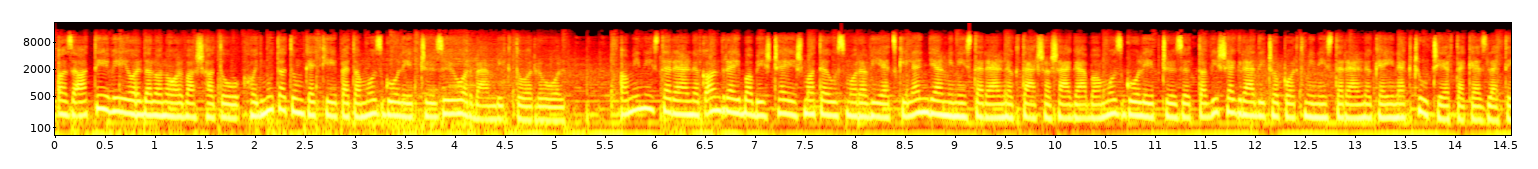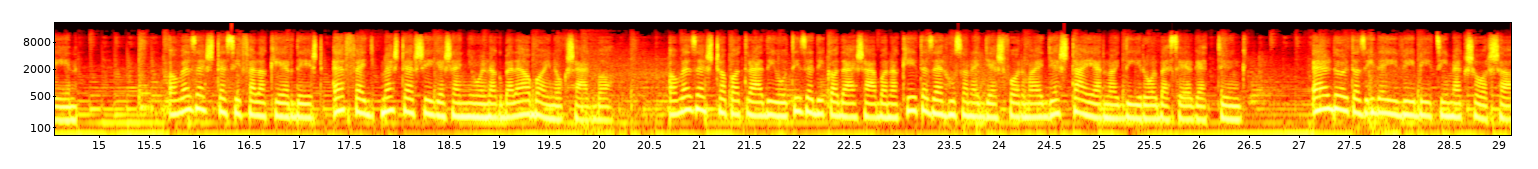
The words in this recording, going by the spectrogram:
Az ATV oldalon olvasható, hogy mutatunk egy képet a mozgó lépcsőző Orbán Viktorról. A miniszterelnök Andrei Babiscse és Mateusz Morawiecki lengyel miniszterelnök társaságában mozgó lépcsőzött a Visegrádi csoport miniszterelnökeinek csúcsértekezletén. A vezes teszi fel a kérdést, F1, mesterségesen nyúlnak bele a bajnokságba. A Vezes Csapat Rádió tizedik adásában a 2021-es Forma 1-es Tájár nagy díjról beszélgettünk. Eldőlt az idei VB címek sorsa.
